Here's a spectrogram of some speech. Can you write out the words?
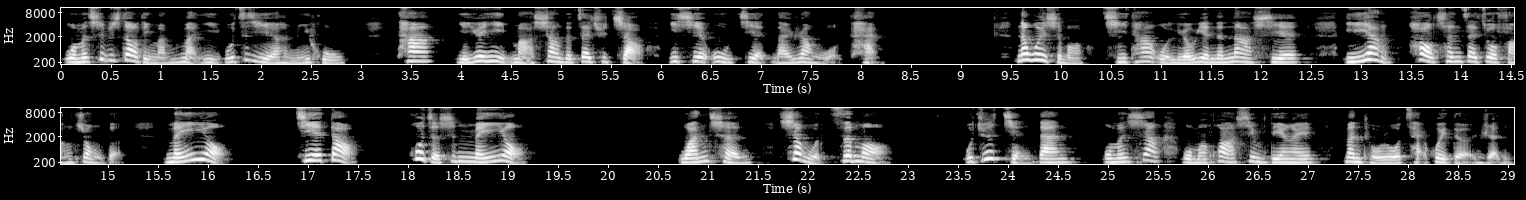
我们是不是到底满不满意？我自己也很迷糊。他也愿意马上的再去找一些物件来让我看。那为什么其他我留言的那些一样号称在做房仲的，没有接到，或者是没有完成像我这么，我觉得简单。我们像我们画幸福 DNA 曼陀罗彩绘的人，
